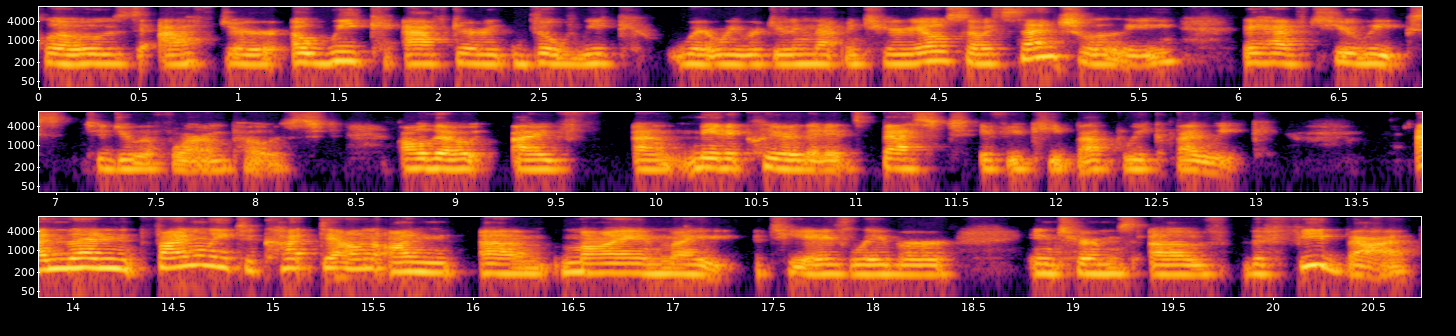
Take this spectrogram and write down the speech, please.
close after a week after the week where we were doing that material. So essentially, they have two weeks to do a forum post, although I've um, made it clear that it's best if you keep up week by week. And then finally, to cut down on um, my and my TA's labor in terms of the feedback,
